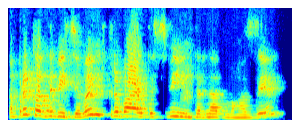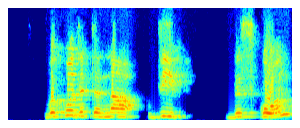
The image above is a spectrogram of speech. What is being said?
Наприклад, дивіться, ви відкриваєте свій інтернет-магазин, виходите на VIP-дисконт,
